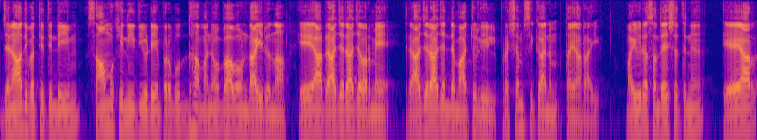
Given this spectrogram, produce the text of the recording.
ജനാധിപത്യത്തിന്റെയും സാമൂഹ്യനീതിയുടെയും പ്രബുദ്ധ മനോഭാവം ഉണ്ടായിരുന്ന എ ആർ രാജരാജവർമ്മയെ രാജരാജന്റെ മാറ്റൊലിയിൽ പ്രശംസിക്കാനും തയ്യാറായി. മയൂര സന്ദേശത്തിന് എ ആർ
